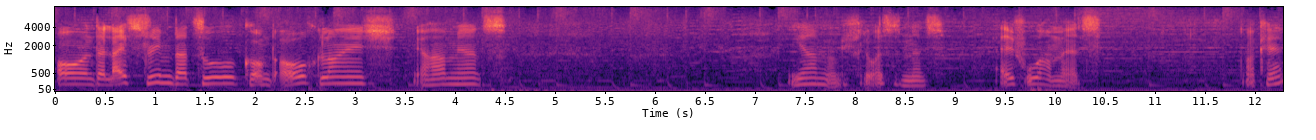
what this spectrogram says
Und der Livestream dazu kommt auch gleich. Wir haben jetzt. Ja, wie viel Uhr ist es denn jetzt? 11 Uhr haben wir jetzt. Okay.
